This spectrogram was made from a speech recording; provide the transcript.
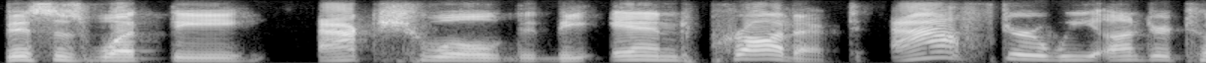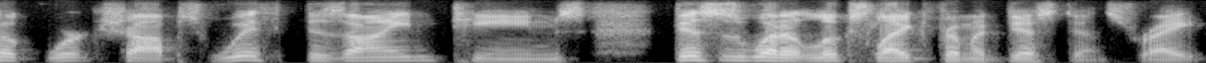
This is what the actual, the end product, after we undertook workshops with design teams, this is what it looks like from a distance, right?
